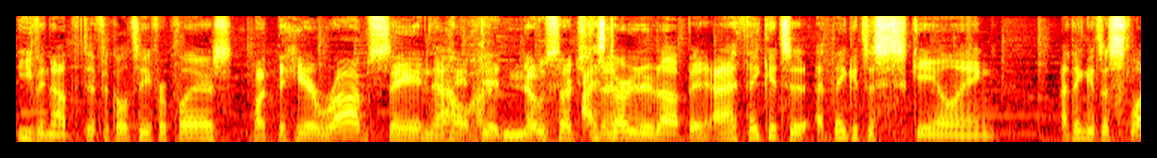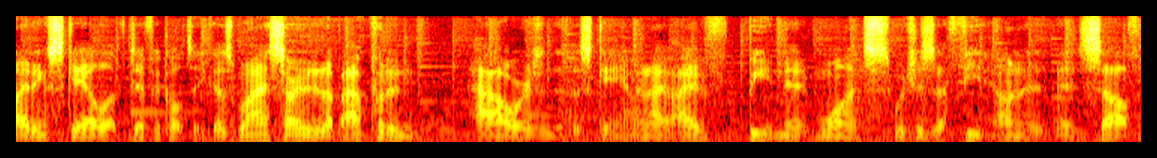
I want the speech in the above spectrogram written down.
even out the difficulty for players. but to hear Rob say it, No. it did no such I thing. started it up, and I think it's a I think it's a scaling. I think it's a sliding scale of difficulty because when I started it up, I put in hours into this game, and I, I've beaten it once, which is a feat on it itself.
